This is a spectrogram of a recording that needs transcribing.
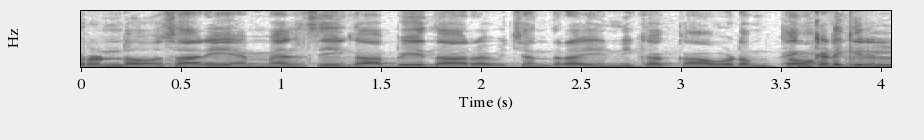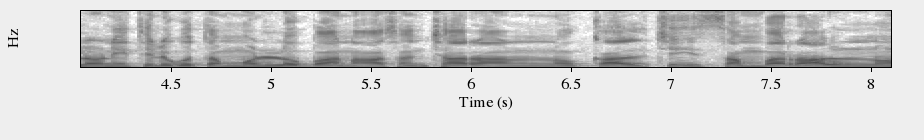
రెండవసారి ఎమ్మెల్సీగా బేదా రవిచంద్ర ఎన్నిక కావడంతో వెంకటగిరిలోని తెలుగు తమ్ముళ్ళు బాణా సంచారాలను కాల్చి సంబరాలను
